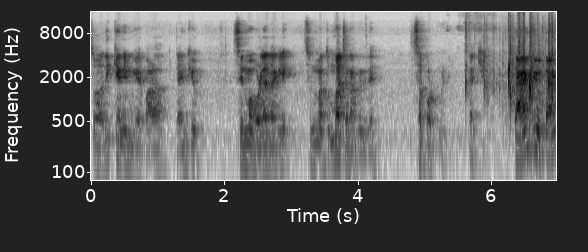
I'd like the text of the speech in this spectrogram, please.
ಸೊ ಅದಕ್ಕೆ ನಿಮಗೆ ಭಾಳ ಥ್ಯಾಂಕ್ ಯು ಸಿನಿಮಾ ಒಳ್ಳೆಯದಾಗಲಿ ಸಿನಿಮಾ ತುಂಬ ಚೆನ್ನಾಗಿ ಬಂದಿದೆ. ಸಪೋರ್ಟ್ ಮಾಡಿ. Thank you thank you thank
